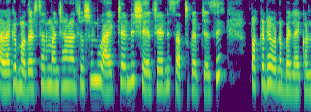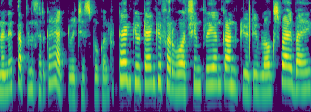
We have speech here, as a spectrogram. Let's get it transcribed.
అలాగే మొదటి మొదటిసారి మన ఛానల్ చూసి లైక్ చేయండి షేర్ చేయండి సబ్స్క్రైబ్ చేసి పక్కనే ఉన్న బెల్ ఐకాన్ అనేది తప్పనిసరిగా యాక్టివేట్ చేసుకోగలరు. Thank you thank you for watching Priyanka and Cutie Blogs bye bye.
